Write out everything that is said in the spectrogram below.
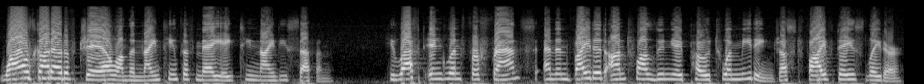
Wilde got out of jail on the 19th of May, 1897. He left England for France and invited Antoine Lugné-Poe to a meeting just five days later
